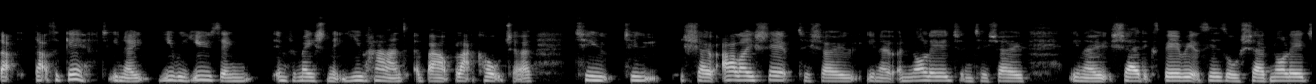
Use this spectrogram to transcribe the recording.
that that's a gift. You know, you were using information that you had about black culture to to show allyship to show you know a knowledge and to show you know shared experiences or shared knowledge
